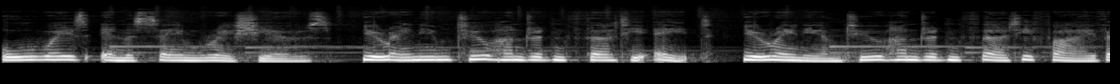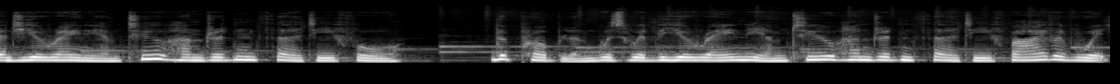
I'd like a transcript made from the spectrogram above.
always in the same ratios, uranium-238, uranium-235 and uranium-234. The problem was with the uranium-235 of which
